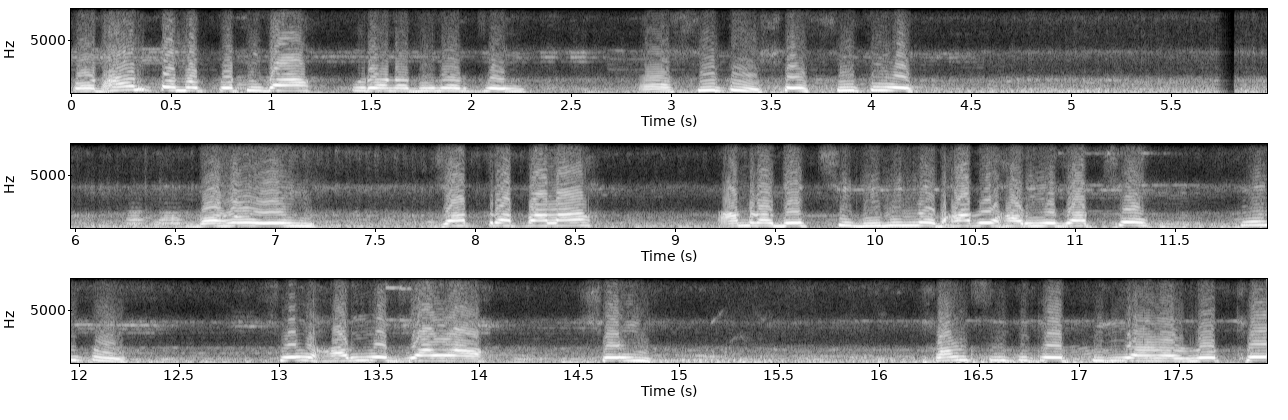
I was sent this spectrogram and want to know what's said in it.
প্রধানতম প্রতিভা পুরনো দিনের যেই স্মৃতি, সেই স্মৃতি বহ এই যাত্রাপালা আমরা দেখছি বিভিন্নভাবে হারিয়ে যাচ্ছে, কিন্তু সেই হারিয়ে যাওয়া সেই সংস্কৃতিকে ফিরিয়ে আনার লক্ষ্যে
